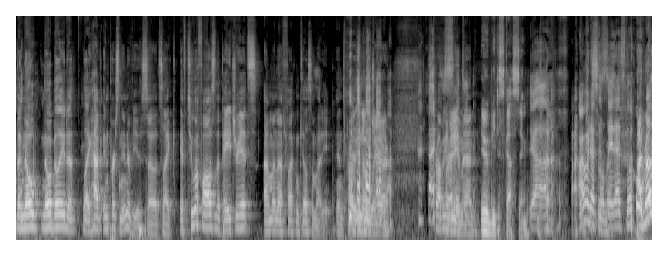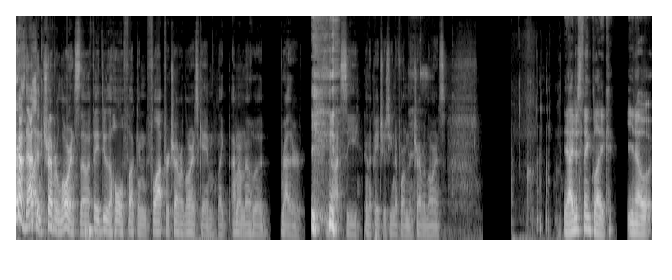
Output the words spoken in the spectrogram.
the no no ability to like have in person interviews. So it's like if Tua falls to the Patriots, I'm gonna fucking kill somebody, and it's probably There's gonna no way. JR. It's probably gonna be you, Right? man. It would be disgusting. Yeah, I would have so to say that's the. I'd rather have that luck. than Trevor Lawrence, though. If they do the whole fucking flop for Trevor Lawrence game, like I don't know who would rather not see in a Patriots uniform than Trevor Lawrence. Yeah, I just think like you know,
